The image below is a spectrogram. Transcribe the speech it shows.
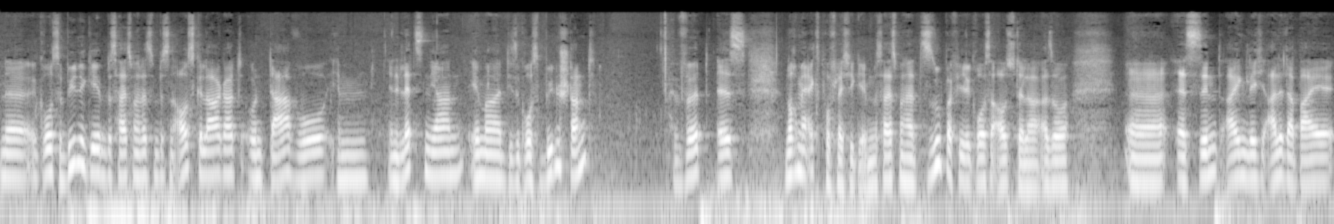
eine große Bühne geben. Das heißt, man hat es ein bisschen ausgelagert. Und da, wo im, in den letzten Jahren immer diese große Bühne stand, wird es noch mehr Expo-Fläche geben. Das heißt, man hat super viele große Aussteller. Also äh, es sind eigentlich alle dabei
